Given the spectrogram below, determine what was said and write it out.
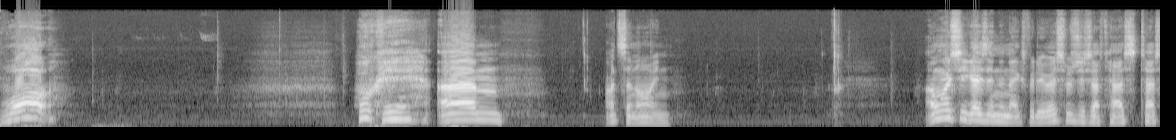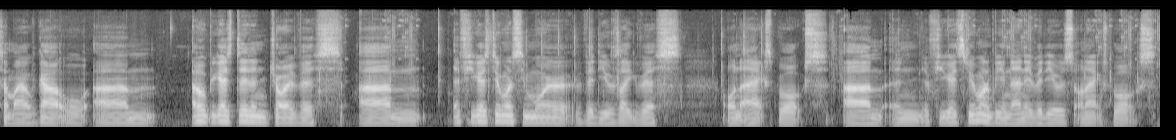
What? Okay, um, that's annoying. I'm going to see you guys in the next video. This was just a test, test on my Elgato. Um, I hope you guys did enjoy this. Um, if you guys do want to see more videos like this on Xbox. Um, and if you guys do want to be in any videos on Xbox,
